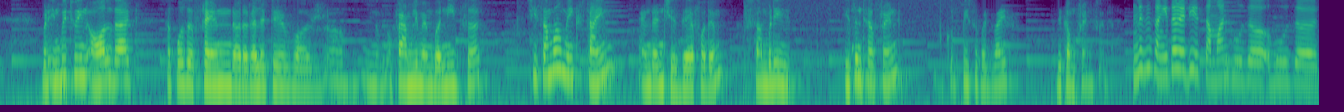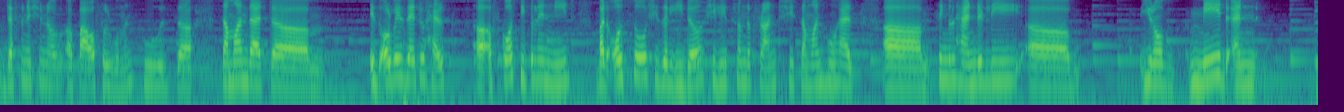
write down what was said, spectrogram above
But in between all that, suppose a friend or a relative or uh, you know, a family member needs her, she somehow makes time and then she's there for them. If somebody isn't her friend, good piece of advice, become friends with her. Mrs. Sangita Reddy is someone who's a who's a definition of a powerful woman, who's uh, someone that um, is always there to help. Uh, of course, people in need, but also she's a leader. She leads from the front. She's someone who has um, single-handedly, uh, you know, made and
